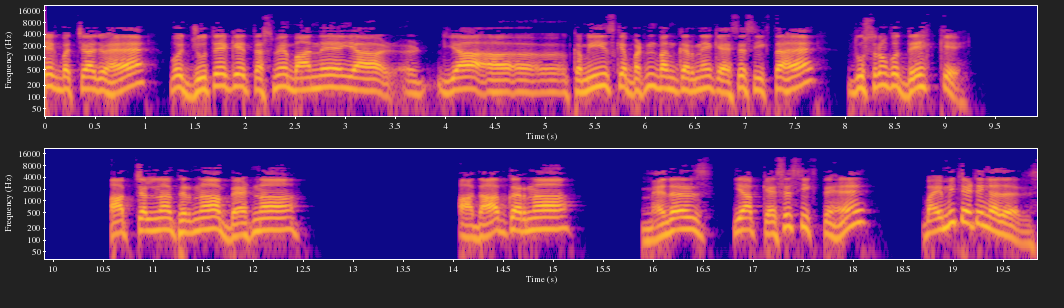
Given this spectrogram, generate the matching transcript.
ایک بچہ جو ہے وہ جوتے کے تسمے باندھنے یا کمیز کے بٹن بند کرنے کیسے سیکھتا ہے دوسروں کو دیکھ کے آپ چلنا پھرنا بیٹھنا آداب کرنا میدرز یہ آپ کیسے سیکھتے ہیں by imitating others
